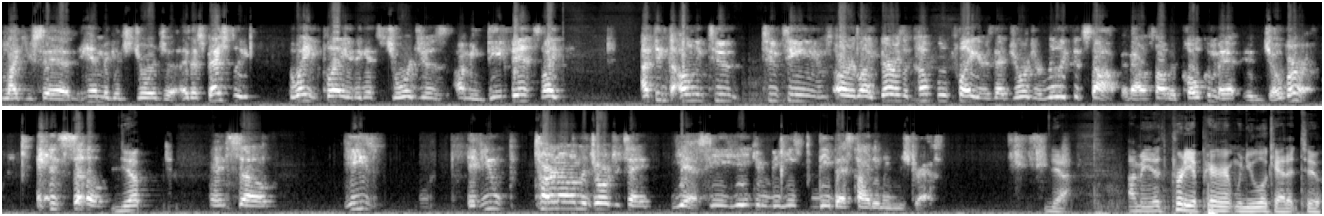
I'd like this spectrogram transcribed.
like you said, him against Georgia, and especially the way he played against Georgia's, I mean, defense. Like, I think the only two two teams, or like there was a couple of players that Georgia really could stop, and that was probably Cole Kmet and Joe Burrow. And so, Yep. and so he's if you turn on the Georgia tape, yes, he, he can be he's the best tight end in this draft. Yeah. I mean, it's pretty apparent when you look at it, too.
